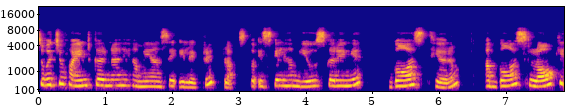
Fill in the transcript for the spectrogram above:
so बच्चों फाइंड करना है हमें यहाँ से इलेक्ट्रिक फ्लक्स तो इसके लिए हम यूज़ करेंगे गॉस थियरम अब गॉस लॉ के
